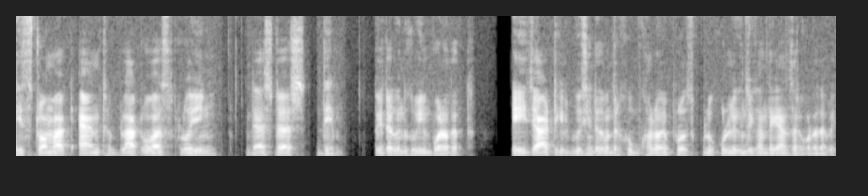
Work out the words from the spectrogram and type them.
হিজ স্টমাক অ্যান্ড ব্লাড was flowing dash dash them তো এটা কিন্তু খুব ইম্পর্টেন্ট অর্থাৎ এই যে আর্টিকেল প্রিপোজিশন এটা তোমাদের খুব ভালোভাবে প্রোজগুলো করলে কিন্তু এখান থেকে অ্যান্সার করা যাবে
